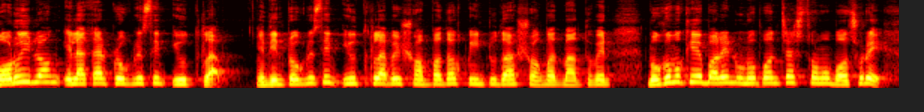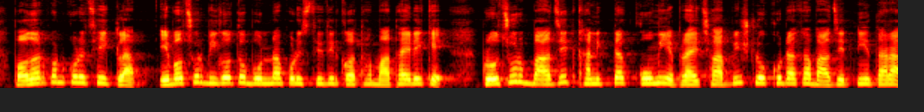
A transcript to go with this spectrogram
করইলং এলাকার প্রোগ্রেসিভ ইউথ ক্লাব। এদিন প্রোগ্রেসিভ ইউথ ক্লাবের সম্পাদক পিন্টু দাস সংবাদ মাধ্যমের মুখোমুখি বলেন উনপঞ্চাশতম বছরে পদার্পণ করেছে এই ক্লাব। এবছর বিগত বন্যা পরিস্থিতির কথা মাথায় রেখে প্রচুর বাজেট খানিকটা কমিয়ে প্রায় ছাব্বিশ লক্ষ টাকা বাজেট নিয়ে তারা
